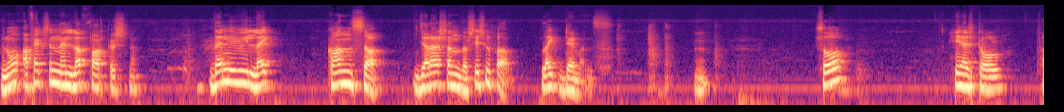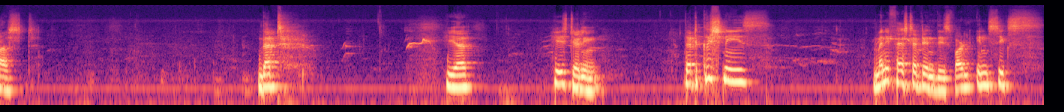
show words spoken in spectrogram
no affection and love for Krishna, then we will like Kansa, Jarasandha, Shishupal, like demons. Hmm? So, he has told first that here he is telling that Krishna is manifested in this world in six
